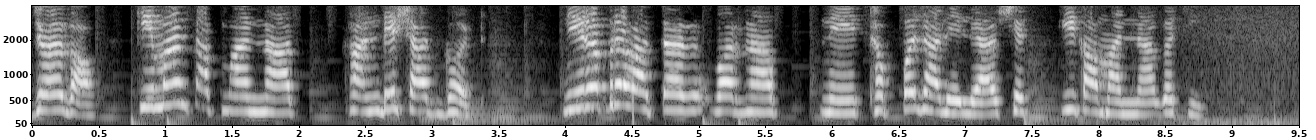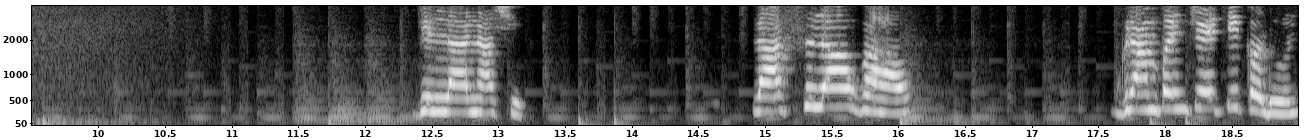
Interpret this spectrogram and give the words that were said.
जळगाव. किमान तापमानात खानदेशात घट. निरभ्र वातावरणाने ठप्प झालेल्या शेतकी कामांना गती. जिल्हा नाशिक. लासलाव गाव. ग्रामपंचायतीकडून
